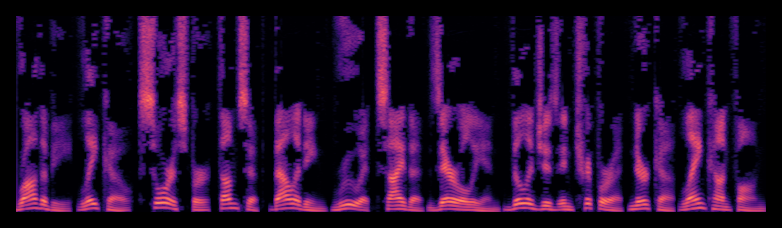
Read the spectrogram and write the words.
Rothabi, Lako, Soraspur, Thumsup, Balading, Ruat, Sitha, Zarolian, villages in Tripura, Nurka, Langkonfong,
